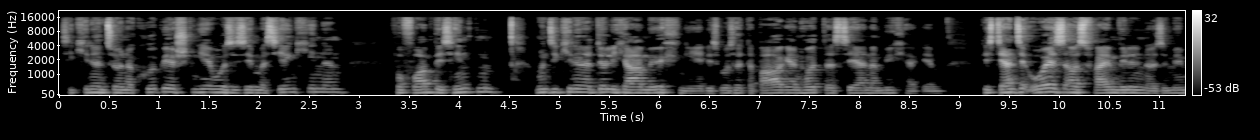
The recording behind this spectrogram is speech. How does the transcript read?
sie können zu einer Kurbürsten gehen, wo sie sich massieren können, von vorn bis hinten. Und sie können natürlich auch Milch gehen, das was halt der Bauer gern hat, dass sie einer Milch hergeben das tun sie alles aus freiem Willen. Also wir,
